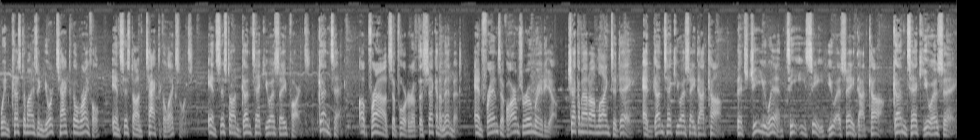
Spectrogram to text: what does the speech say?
when customizing your tactical rifle, insist on tactical excellence. Insist on GunTec USA parts. GunTec, a proud supporter of the Second Amendment and friends of Arms Room Radio. Check them out online today at guntecusa.com. That's G U N T E C USA.com. GunTec USA,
